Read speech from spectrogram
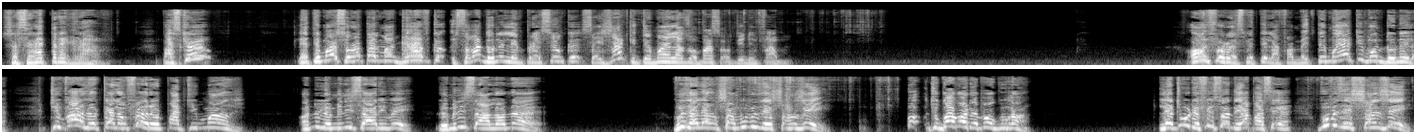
ce sera très grave. Parce que les témoignages seront tellement graves que ça va donner l'impression que ces gens qui témoignent là ne sont pas sortis des femmes. Oh, il faut respecter la femme. Mais témoignages qu'ils vont donner là. Tu vas à l'hôtel, on fait un repas, tu manges. On dit le ministre est arrivé. Le ministre à l'honneur. Vous allez en chambre, vous vous échangez. Tu crois qu'on n'est pas au courant? Les tours de filles sont déjà passés. Hein. Vous vous échangez.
